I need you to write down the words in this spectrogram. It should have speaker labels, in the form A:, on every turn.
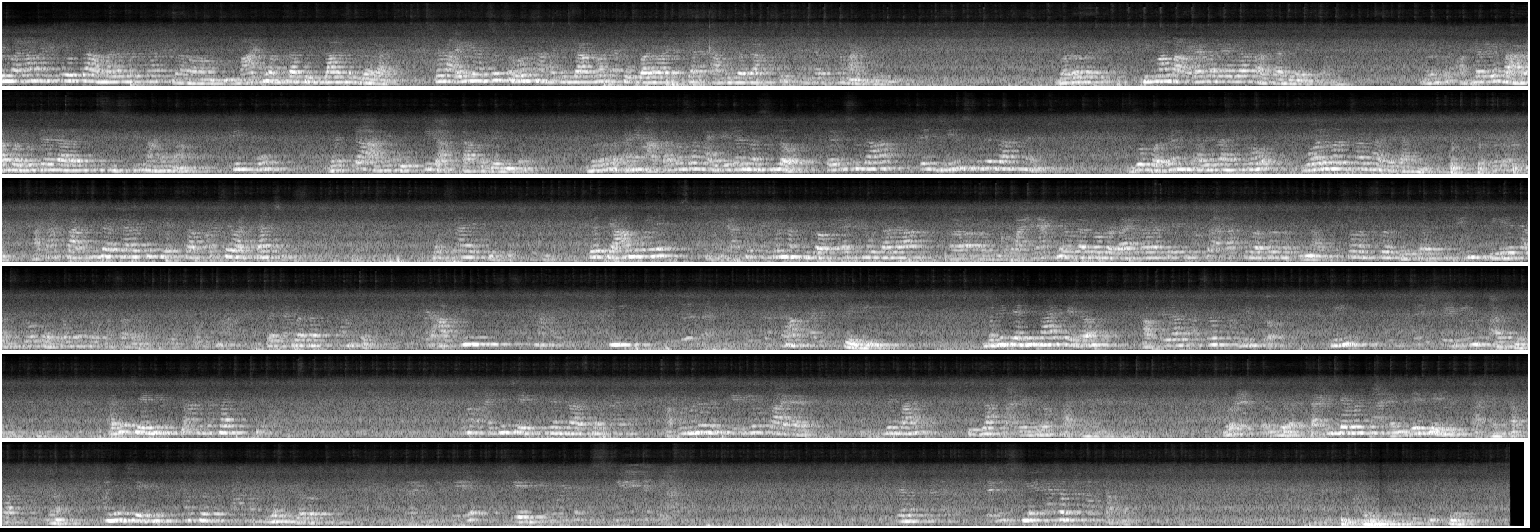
A: पण मला माहिती होतं आम्हाला म्हणतात माठ आमचा फुटला असेल घरात. तर आई असं सहज सांगायची लागलं त्या उभारवाड्याच्या नामुलाला तुमच्याकडनं माठ घेऊ बरोबर आहे? किंवा बांगड्या भरायला बाजार द्यायचा बरोबर? आपल्याकडे बारा बलुतेदारांची सिस्टीम आहे ना ती खूप घट्ट आहे होती आत्तापर्यंत बरोबर? आणि आता कसं राहिलेलं नसलं तरीसुद्धा ते जीन्समध्ये जात नाही. जो बदल झालेला आहे तो वरवरचा झालेला आहे बरोबर आता काठी धरल्यावर की केस ते. तर त्यामुळे असं म्हणतो ना की डॉक्टरच्या मुलाला पाण्यात ठेवला तो रडायला तो त्याला तुला तर नसणार असं असतं ते दिलेला असतो त्याच्यामुळे तो कसा त्याच्या प्रकारचं काम करतो पण आपली ती केली म्हणजे त्यांनी काय केलं? आपल्याला असं सांगितलं की शेड्यूल असतं आता शेड्यूलचा अर्थ काय मग माहिती शेड्यूल याचा अर्थ काय आपण म्हणतो ना काय आहे म्हणजे काय तुझा कार्यक्रम काय आहे बरं टाइम टेबल काय आहे म्हणजे शेड्यूल काय आहे आता आणि शेड्यूल कसं काम ते त्याने स्टेज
